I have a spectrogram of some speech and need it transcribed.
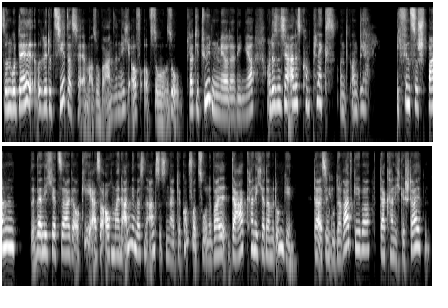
so ein Modell reduziert das ja immer so wahnsinnig auf, auf so, so Plattitüden mehr oder weniger. Und das ist ja alles komplex. Und, und ja. ich finde es so spannend, wenn ich jetzt sage, okay, also auch meine angemessene Angst ist innerhalb der Komfortzone, weil da kann ich ja damit umgehen. Da ist ein guter Ratgeber, da kann ich gestalten.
